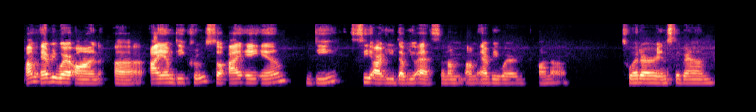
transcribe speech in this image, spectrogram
I'm everywhere on uh, IMD Crews. So I A M D C R E W S, and I'm I'm everywhere on uh, Twitter, Instagram,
